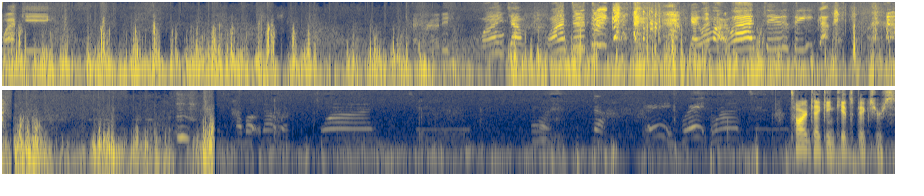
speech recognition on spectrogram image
Wacky. Okay, ready? One jump. One, two, three, go. okay, one more. One, two, three, go. How about that one? One, two, Hey, wait, one. It's hard taking kids' pictures.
